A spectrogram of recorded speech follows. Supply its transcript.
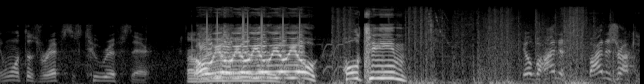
Anyone want those rifts? There's two rifts there. Oh, oh ready, yo, yo, yo, yo, yo! Whole team! Yo, behind us! Behind us, Rocky!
